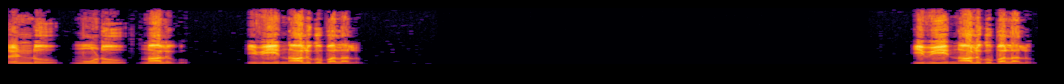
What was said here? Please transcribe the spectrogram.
రెండు మూడు నాలుగు. ఇవి నాలుగు బలలు. ఇవి నాలుగు బలలు.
